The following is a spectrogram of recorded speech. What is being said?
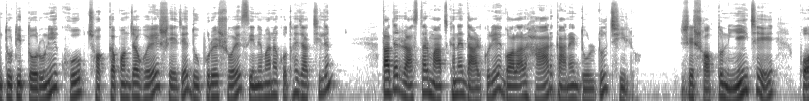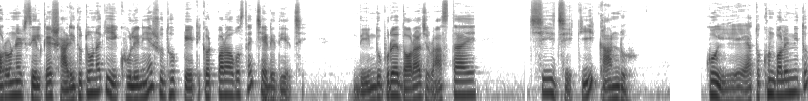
দুটি তরুণী খুব ছক্কা পঞ্জা হয়ে সেজে দুপুরের শোয়ে সিনেমা না কোথায় যাচ্ছিলেন? তাদের রাস্তার মাঝখানে দাঁড় করিয়ে গলার হার কানের দুলটুল ছিল। সে সব তো নিয়েইছে পরনের সিল্কের শাড়ি দুটো নাকি খুলে নিয়ে শুধু পেটিকোট পরা অবস্থায় ছেড়ে দিয়েছে। দিন দুপুরে দরাজ রাস্তায় ছি ছি, কি কাণ্ড। কই এতক্ষণ বলেননি তো?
